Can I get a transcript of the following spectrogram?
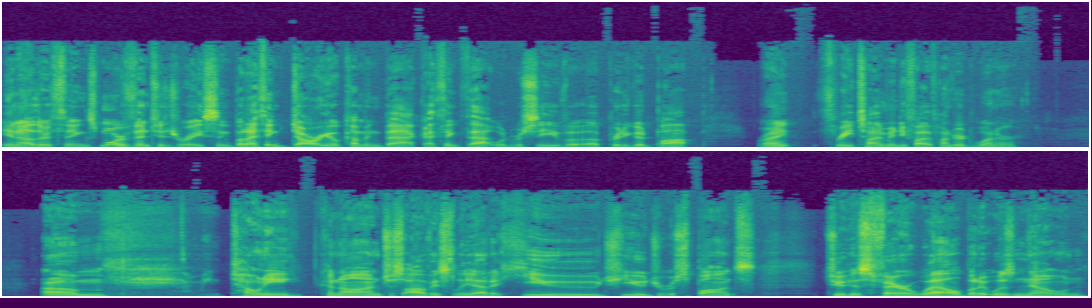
in other things, more vintage racing. But I think Dario coming back, I think that would receive a, a pretty good pop, right? Three time Indy 500 winner. Um, I mean, Tony Kanaan just obviously had a huge, huge response to his farewell, but it was known.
